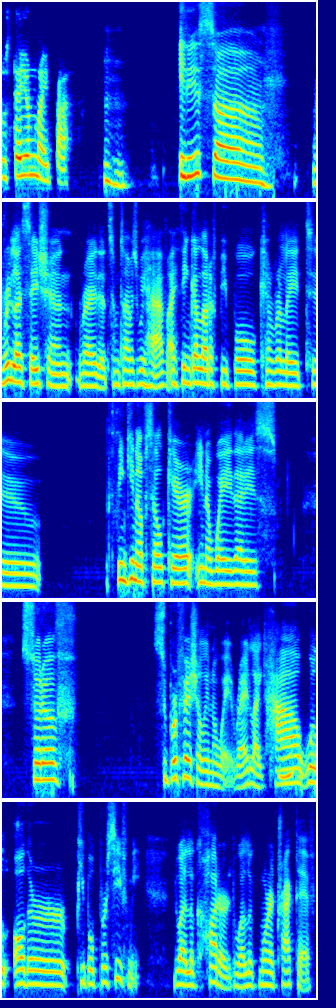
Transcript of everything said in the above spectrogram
to stay on my path. Mm-hmm. It is a realization, right? That sometimes we have. I think a lot of people can relate to thinking of self care in a way that is sort of superficial in a way, right? Like, how mm-hmm. will other people perceive me? do i look hotter do i look more attractive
